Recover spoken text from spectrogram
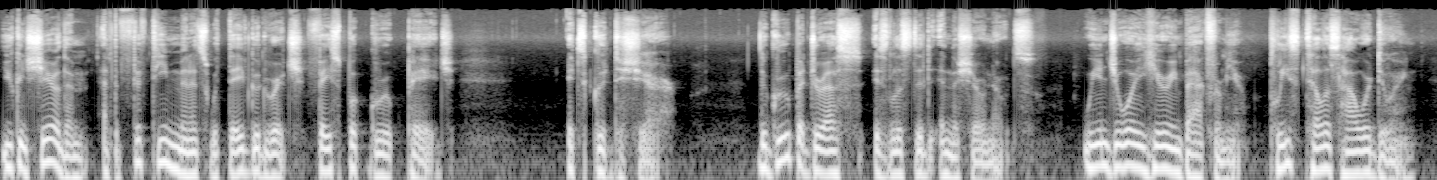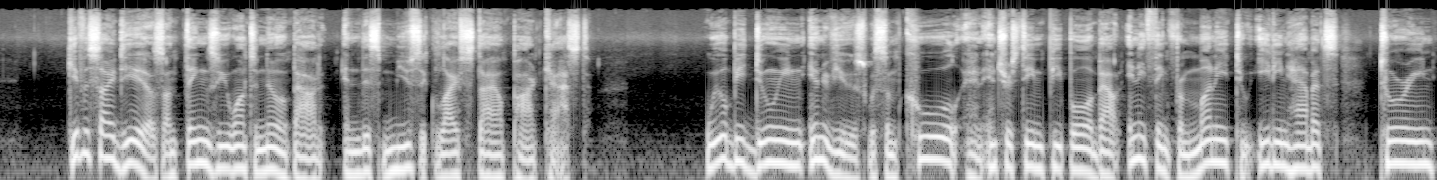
you can share them at the 15 Minutes with Dave Goodrich Facebook group page. It's good to share. The group address is listed in the show notes. We enjoy hearing back from you. Please tell us how we're doing. Give us ideas on things you want to know about in this music lifestyle podcast. We'll be doing interviews with some cool and interesting people about anything from money to eating habits, touring,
